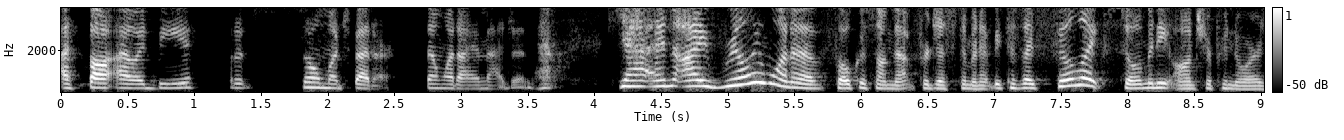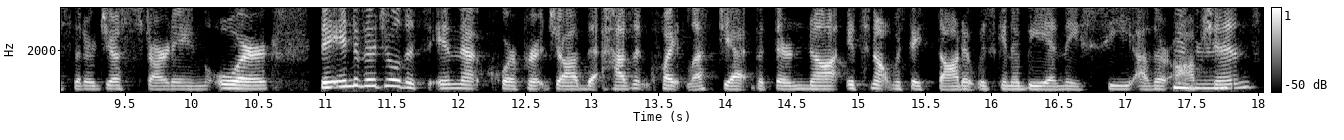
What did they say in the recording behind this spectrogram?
I thought I would be, but it's so much better than what I imagined. Yeah, and I really want to focus on that for just a minute because I feel like so many entrepreneurs that are just starting or the individual that's in that corporate job that hasn't quite left yet, but they're not, it's not what they thought it was going to be and they see other mm-hmm. options.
